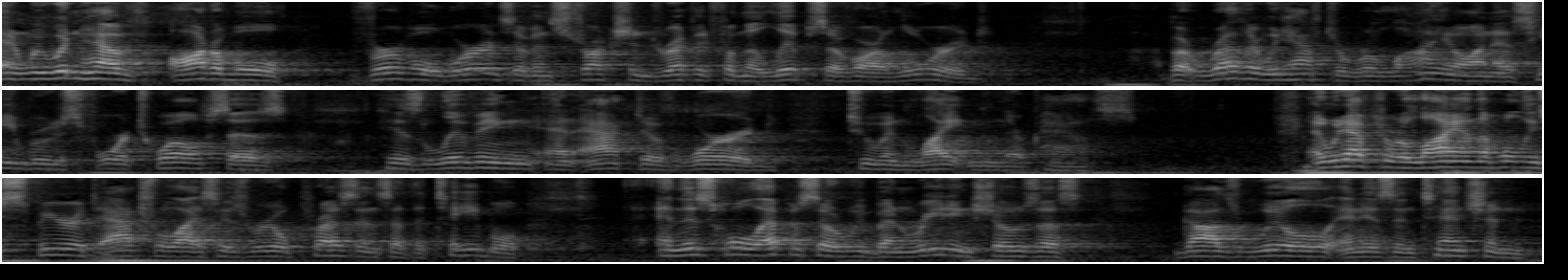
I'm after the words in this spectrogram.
And we wouldn't have audible verbal words of instruction directly from the lips of our Lord but rather we'd have to rely on, as Hebrews 4.12 says, his living and active word to enlighten their paths. And we'd have to rely on the Holy Spirit to actualize his real presence at the table. And this whole episode we've been reading shows us God's will and his intention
